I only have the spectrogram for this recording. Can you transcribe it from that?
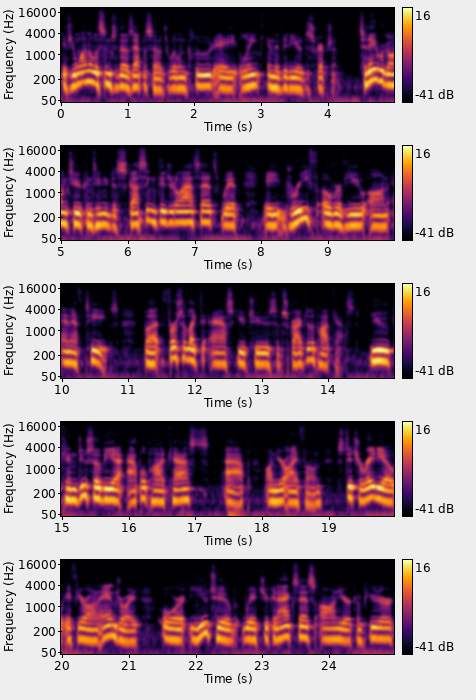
If you want to listen to those episodes, we'll include a link in the video description. Today, we're going to continue discussing digital assets with a brief overview on NFTs. But first, I'd like to ask you to subscribe to the podcast. You can do so via Apple Podcasts app on your iPhone, Stitcher Radio if you're on Android, or YouTube, which you can access on your computer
